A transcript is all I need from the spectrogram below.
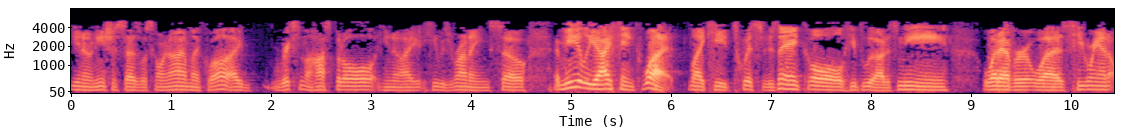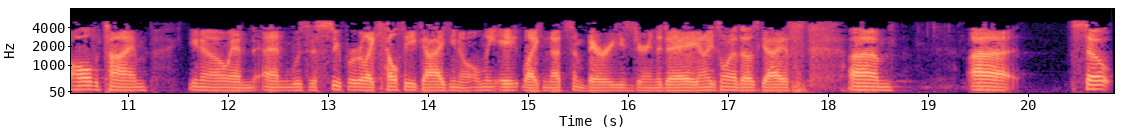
you know, Nisha says, What's going on? I'm like, Well, I Rick's in the hospital, you know, I he was running. So immediately I think what? Like he twisted his ankle, he blew out his knee, whatever it was. He ran all the time you know, and and was this super like healthy guy, you know, only ate like nuts and berries during the day. You know, he's one of those guys. Um, uh, so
